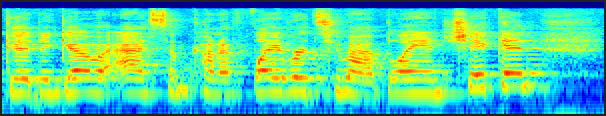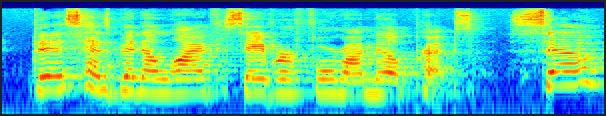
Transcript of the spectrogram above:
good to go, add some kind of flavor to my bland chicken. This has been a lifesaver for my meal preps. So,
